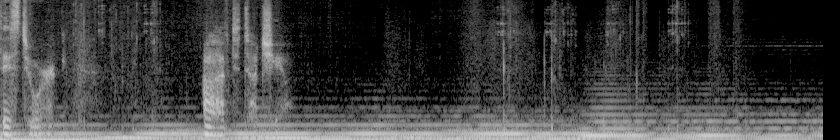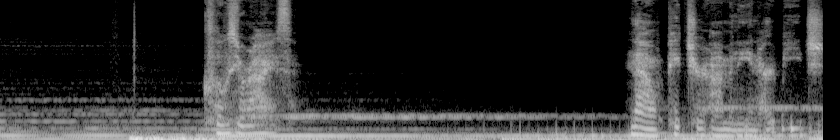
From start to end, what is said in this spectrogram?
this to work, I'll have to touch you. Close your eyes. Now picture Amelie in her beach.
